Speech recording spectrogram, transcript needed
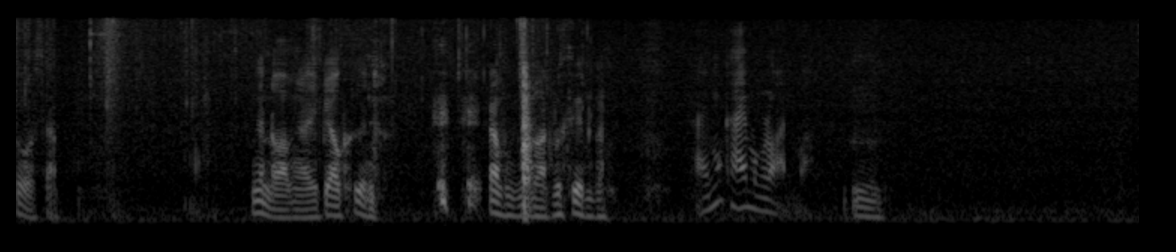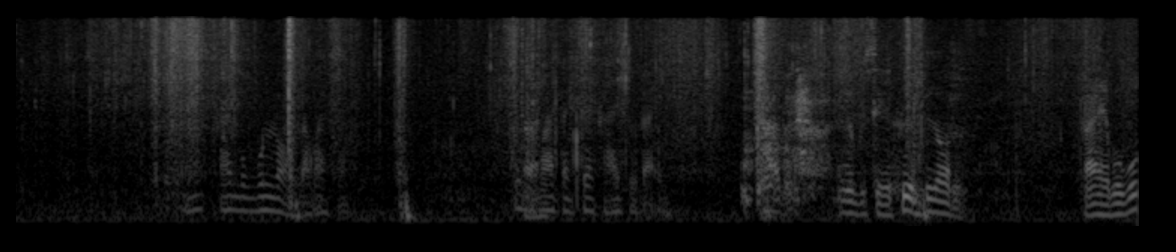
โทรศัพท์เงินออกไงไปเอาคืน เอาผมหลอดเมื่อคืนก่อนขายมันขายบักหลอดบ่อืมขายบักบุญหลอดแล้วว่าซั่นคือว่าตั้งแต่ขายตัวใดครับเดี๋ยวไปเสียคืนพี่ก่อนขายให้บุบุ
